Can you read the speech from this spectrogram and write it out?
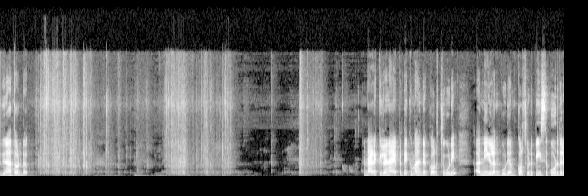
ഇതിനകത്തുണ്ട്. അര കിലോ ആയപ്പോഴത്തേക്കും അതിന്റെ കുറച്ചുകൂടി നീളം കൂടി നമുക്ക് കുറച്ചുകൂടി പീസ് കൂടുതൽ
